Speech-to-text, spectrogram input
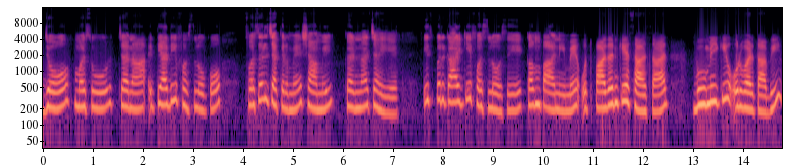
जौ, मसूर, चना इत्यादि फ़सलों को फ़सल चक्र में शामिल करना चाहिए। इस प्रकार की फ़सलों से कम पानी में उत्पादन के साथ साथ भूमि की उर्वरता भी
